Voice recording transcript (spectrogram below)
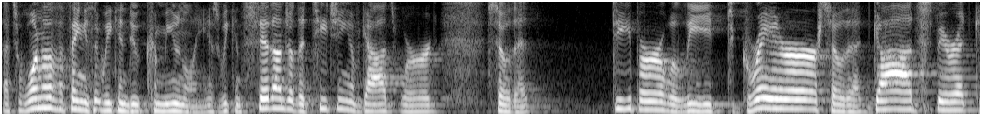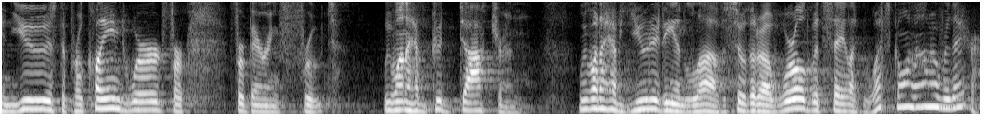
That's one of the things that we can do communally is we can sit under the teaching of God's word so that deeper will lead to greater so that God's spirit can use the proclaimed word for, for bearing fruit. We want to have good doctrine. We want to have unity and love so that a world would say like what's going on over there?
